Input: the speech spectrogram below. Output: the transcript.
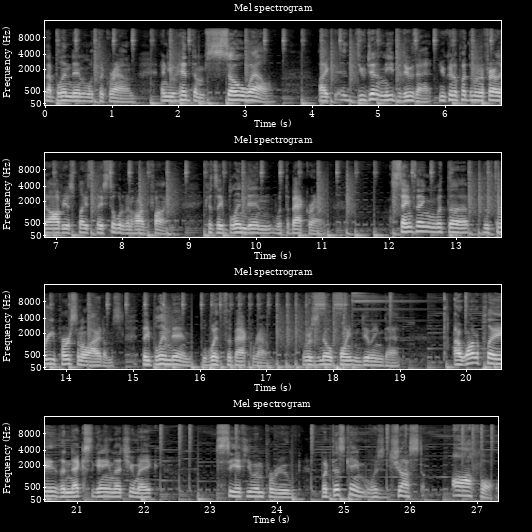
that blend in with the ground and you hid them so well. Like you didn't need to do that. You could have put them in a fairly obvious place they still would have been hard to find because they blend in with the background. Same thing with the, the three personal items. They blend in with the background. There was no point in doing that. I want to play the next game that you make, see if you improved, but this game was just awful.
